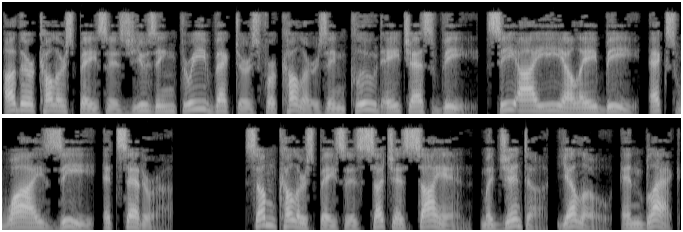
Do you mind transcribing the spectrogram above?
Other color spaces using three vectors for colors include HSV, CIELAB, XYZ, etc. Some color spaces such as cyan, magenta, yellow, and black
